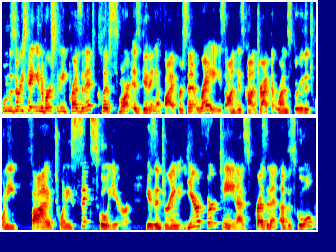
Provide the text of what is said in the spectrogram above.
Well, Missouri State University President Cliff Smart is getting a 5% raise on his contract that runs through the 25 26 school year. He is entering year 13 as president of the school,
